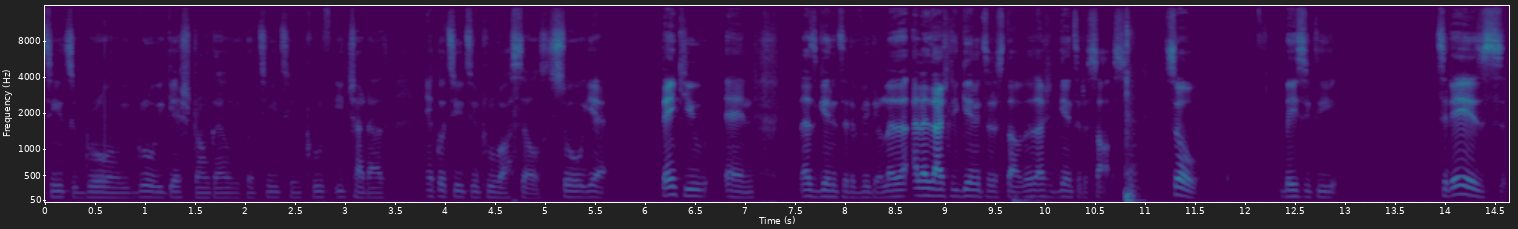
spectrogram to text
continue to grow, and we grow, we get stronger, and we continue to improve each other and continue to improve ourselves. So yeah, thank you, and let's get into the video. Let's, let's actually get into the stuff. Let's actually get into the sauce. So basically, today is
